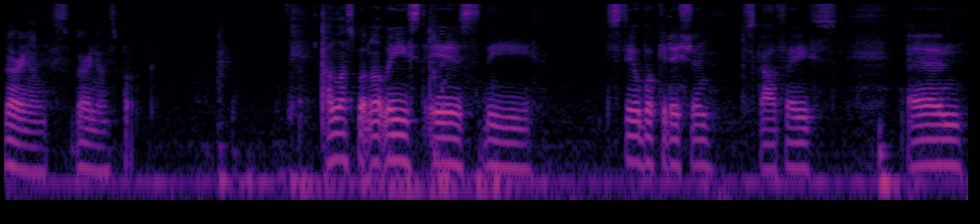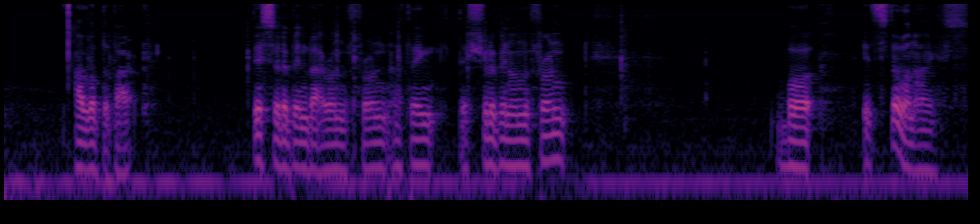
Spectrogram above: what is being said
Very nice, very nice book. And last but not least is the Steelbook edition, Scarface. Um, I love the back. This should have been better on the front, I think. This should have been on the front. But it's still a nice,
